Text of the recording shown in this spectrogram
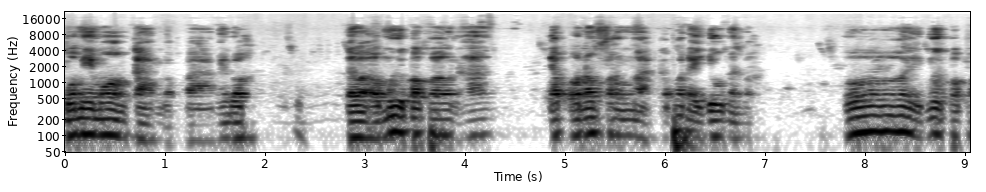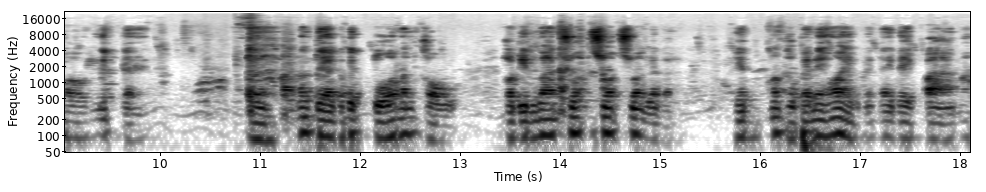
บ่มีมองกลางดอกปลาแม่นบ่แต่ว่าเอามือเปล่าๆนะฮะจับเอาน้ำฟังหมาดก็พอได้อยู่แม่นบ่โอ้ยมือเปล่าๆงึดได้เออตั้งแต่ก็เป็นตัวมันเขาเขาดินวานชั่วชั่วชั่วแล้วก็เฮ็ดมันเข้าไปในห้อยไปได้ได้ปลามา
